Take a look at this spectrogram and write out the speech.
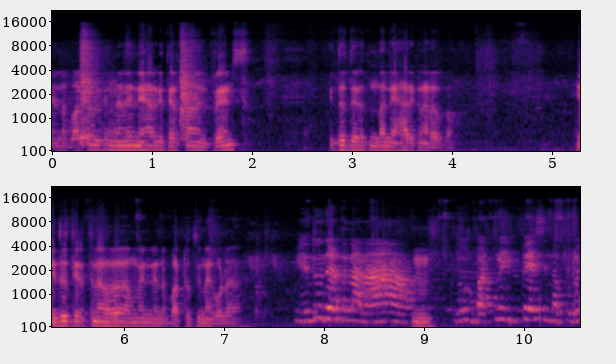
నిన్న బట్ట ఉతికిందని నిహారికి తిడతాను ఫ్రెండ్స్. ఎందుకు తిడుతుందా నిహారికి నడవదాం ఎందుకు తిడుతున్నావు అమ్మాయి నిన్న బట్ట తిన్నా కూడా. ఎందుకు తిడుతున్నానా? నువ్వు బట్టలు ఇప్పేసినప్పుడు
